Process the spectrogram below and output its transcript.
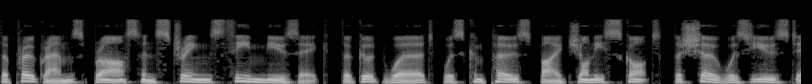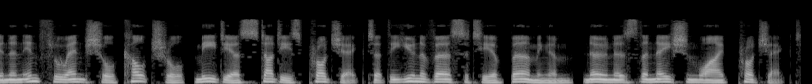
The program's brass and strings theme music, The Good Word, was composed by Johnny Scott. The show was used in an influential cultural, media studies project at the University of Birmingham, known as the Nationwide Project.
